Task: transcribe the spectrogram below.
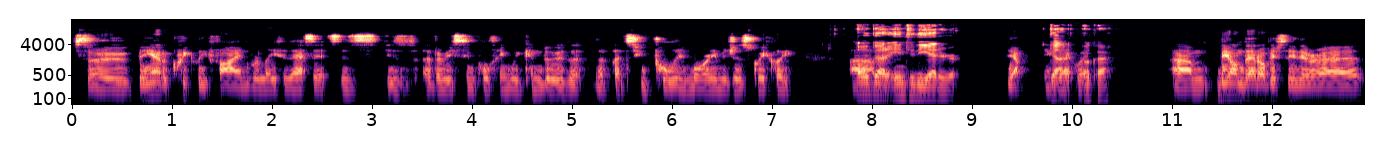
so being able to quickly find related assets is is a very simple thing we can do that, that lets you pull in more images quickly. oh, Um, got it into the editor. Yeah, exactly. Got it. Okay. Um, beyond that, obviously, there are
